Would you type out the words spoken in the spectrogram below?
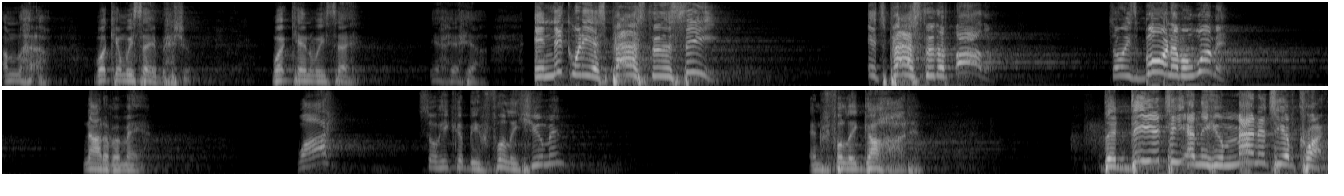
I'm like, what can we say, Bishop? What can we say? Yeah, yeah, yeah. Iniquity is passed through the seed. It's passed through the father. So he's born of a woman, not of a man. Why? So he could be fully human and fully God. The deity and the humanity of Christ.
